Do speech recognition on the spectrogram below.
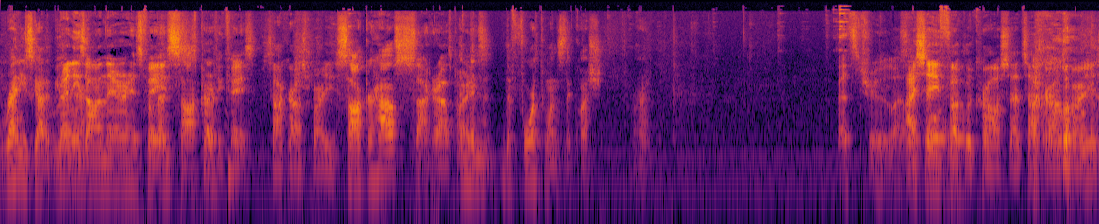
Rennie's got to be. in Rennie's there. on there. His face, soccer. perfect face. Soccer house parties. Soccer house. Soccer house parties. And then the, the fourth one's the question. Right. That's true. Wow. I say fuck lacrosse at soccer house parties.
